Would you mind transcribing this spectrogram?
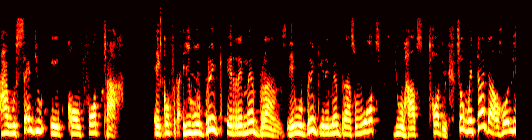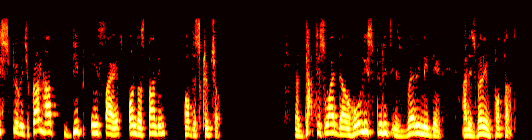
I will send you a comforter a comforter. He will bring a remembrance. He will bring a remembrance what you have studied. So without the Holy Spirit, you can't have deep insight, understanding of the scripture. And that is why the Holy Spirit is very needed and is very important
